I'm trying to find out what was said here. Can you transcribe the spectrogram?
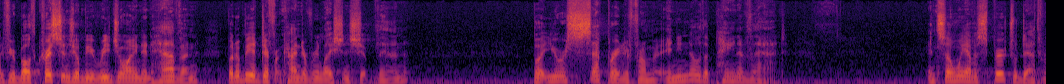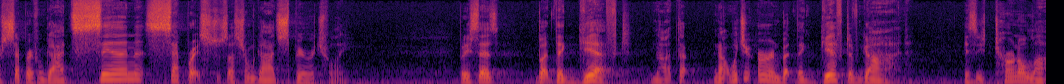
if you're both Christians, you'll be rejoined in heaven, but it'll be a different kind of relationship then. But you are separated from it, and you know the pain of that. And so when we have a spiritual death, we're separated from God. Sin separates us from God spiritually. But he says, but the gift, not, the, not what you earn, but the gift of God is eternal life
